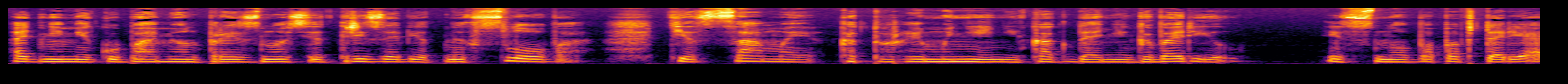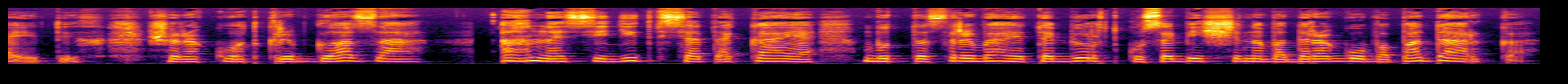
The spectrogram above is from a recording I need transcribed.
Одними губами он произносит три заветных слова, те самые, которые мне никогда не говорил. И снова повторяет их, широко открыв глаза. Она сидит вся такая, будто срывает обертку с обещанного дорогого подарка.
